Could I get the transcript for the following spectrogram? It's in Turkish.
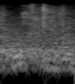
Ich wusste schon so.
